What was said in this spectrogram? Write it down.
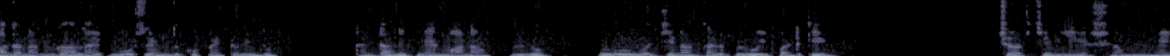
అదనంగా లైఫ్ బోట్స్ ఎందుకు పెట్టలేదు? టైటానిక్ నిర్మాణంలో వచ్చిన తలుపులు ఇప్పటికీ చర్చనీయాంశమే.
